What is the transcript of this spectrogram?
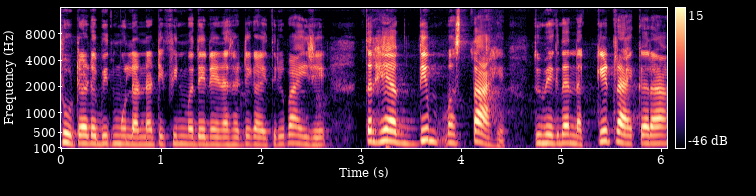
छोट्या डबीत मुलांना टिफिनमध्ये देण्यासाठी काहीतरी पाहिजे तर हे अगदी मस्त आहे. तुम्ही एकदा नक्की ट्राय करा.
